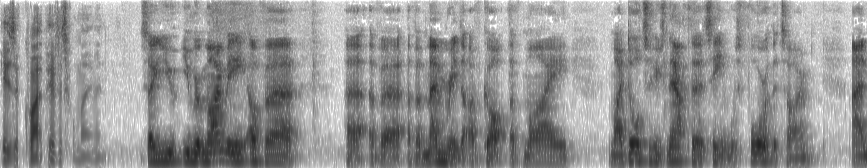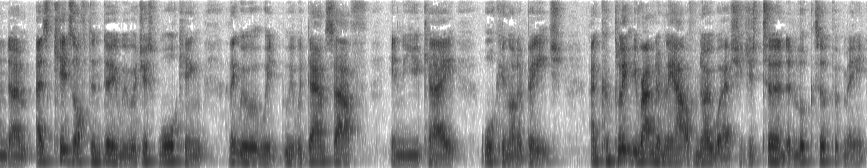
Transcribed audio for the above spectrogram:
is a quite a pivotal moment. So you you remind me of a uh, of a of a memory that I've got of my my daughter who's now thirteen was four at the time, and um, as kids often do, we were just walking. I think we were we, we were down south in the UK walking on a beach and completely randomly out of nowhere, she just turned and looked up at me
